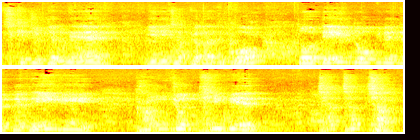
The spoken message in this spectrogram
스케줄 때문에 일이 잡혀가지고 또 내일도 오기로 했는데 내일이 강주 TVN 차차차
